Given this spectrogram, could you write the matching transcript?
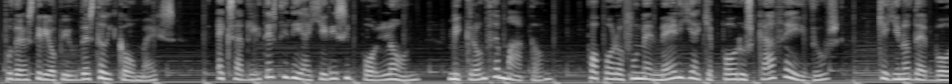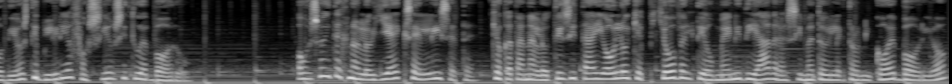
που δραστηριοποιούνται στο e-commerce εξαντλείται στη διαχείριση πολλών μικρών θεμάτων που απορροφούν ενέργεια και πόρους κάθε είδους και γίνονται εμπόδιο στην πλήρη αφοσίωση του εμπόρου. Όσο η τεχνολογία εξελίσσεται και ο καταναλωτής ζητάει όλο και πιο βελτιωμένη διάδραση με το ηλεκτρονικό εμπόριο,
